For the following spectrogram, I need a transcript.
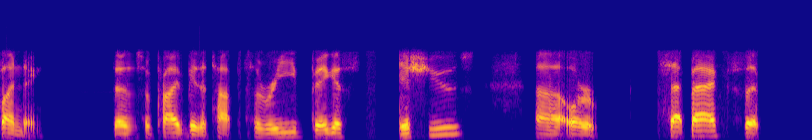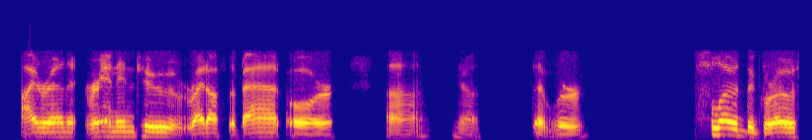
funding. Those would probably be the top three biggest issues uh, or setbacks that I ran ran into right off the bat, or uh, you know that were slowed the growth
